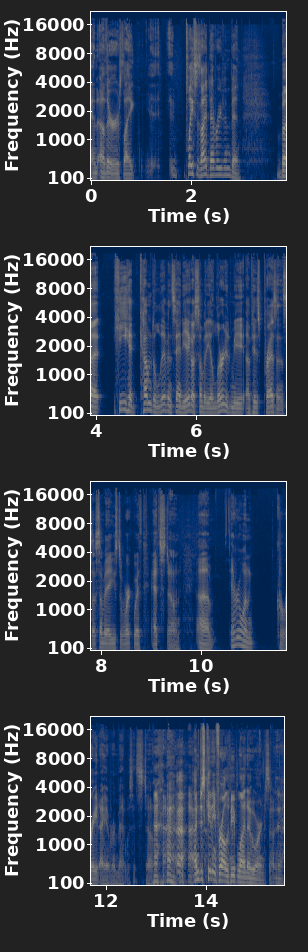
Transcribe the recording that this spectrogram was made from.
and others like eh, places I'd never even been. But he had come to live in San Diego. Somebody alerted me of his presence of somebody I used to work with at Stone. Um, everyone great I ever met was at Stone. I'm just kidding for all the people I know who aren't Stone.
